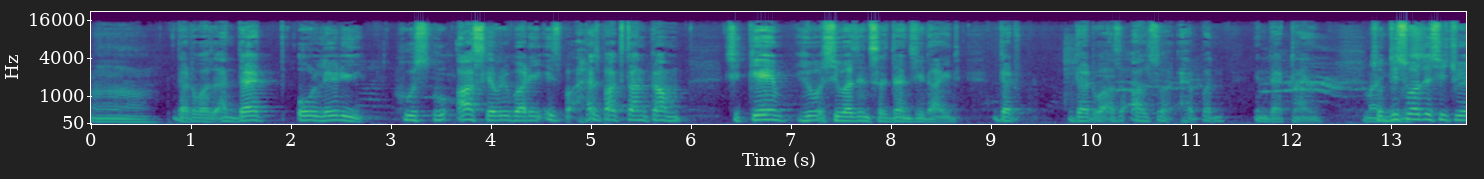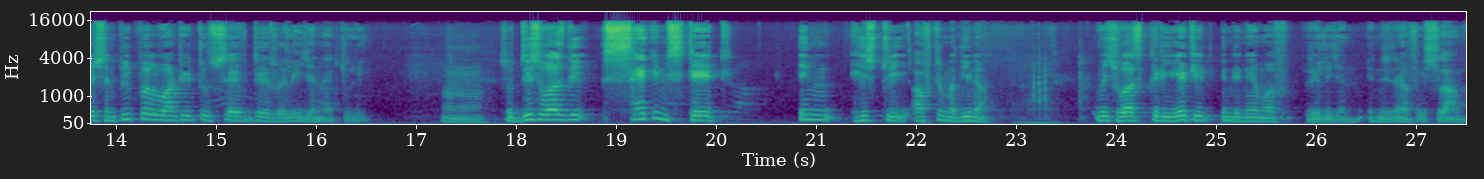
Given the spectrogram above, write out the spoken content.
Mm. That was, and that old lady who's, who asked everybody, is, has Pakistan come? She came, he was, she was in sajda and she died. That, that was also happened in that time. My so this was the situation. People wanted to save their religion actually. Mm. So this was the second state in history after Medina, which was created in the name of religion, in the name of Islam.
